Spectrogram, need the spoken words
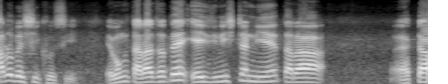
আরও বেশি খুশি। এবং তারা যাতে এই জিনিসটা নিয়ে তারা একটা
